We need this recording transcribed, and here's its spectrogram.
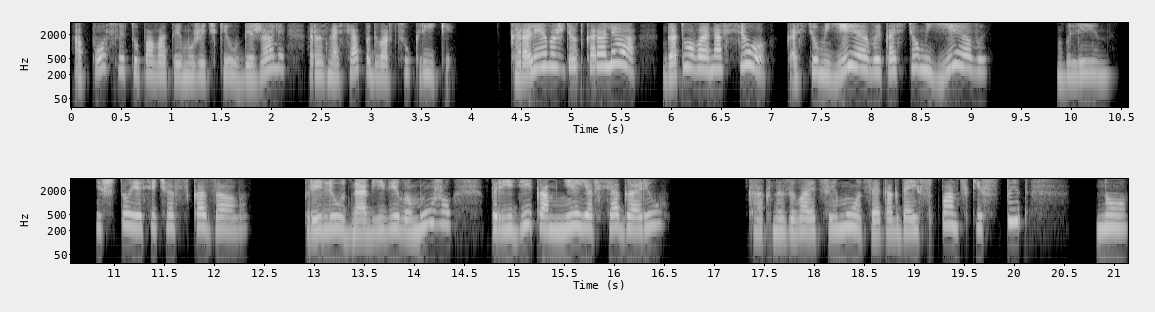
а после туповатые мужички убежали, разнося по дворцу крики. «Королева ждет короля! Готовая на все! Костюм Евы! Костюм Евы!» Блин, и что я сейчас сказала? Прилюдно объявила мужу, приди ко мне, я вся горю. Как называется эмоция, когда испанский стыд, но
